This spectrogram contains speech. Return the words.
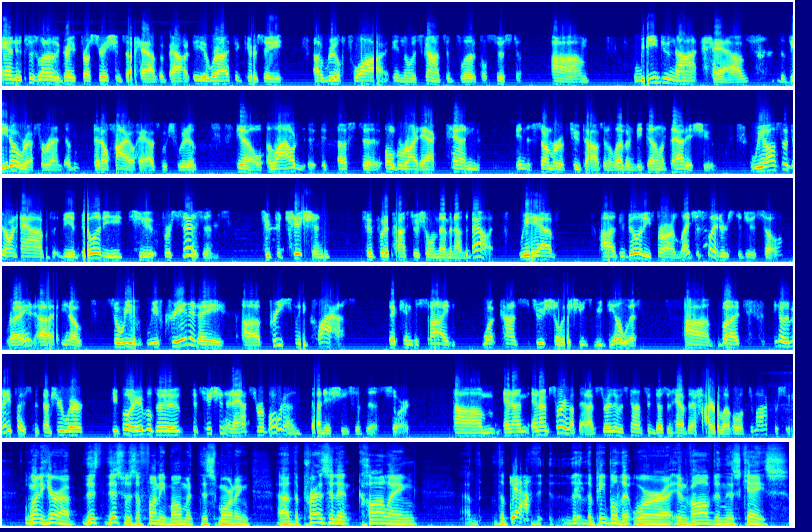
and this is one of the great frustrations I have about you know, where I think there's a, a real flaw in the Wisconsin political system. Um, we do not have the veto referendum that Ohio has, which would have, you know, allowed us to override Act 10 in the summer of 2011, be done with that issue. We also don't have the ability to, for citizens, to petition to put a constitutional amendment on the ballot. We have uh, the ability for our legislators to do so, right? Uh, you know, so we've we've created a uh, priestly class that can decide what constitutional issues we deal with. Uh, but you know, there are many places in the country where people are able to petition and ask for a vote on, on issues of this sort. Um, and I'm and I'm sorry about that. I'm sorry that Wisconsin doesn't have that higher level of democracy. want to hear a, this, this was a funny moment this morning. Uh, the president calling uh, the, Yeah. the, the, the people that were uh, involved in this case.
